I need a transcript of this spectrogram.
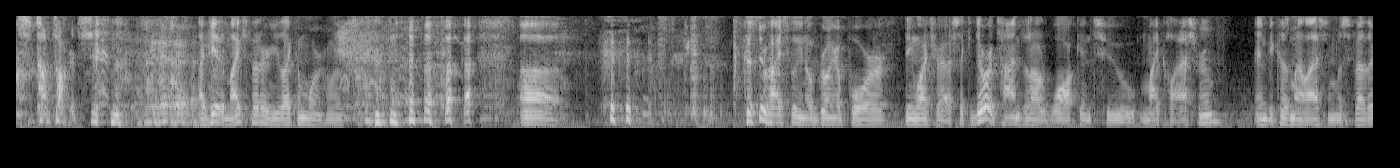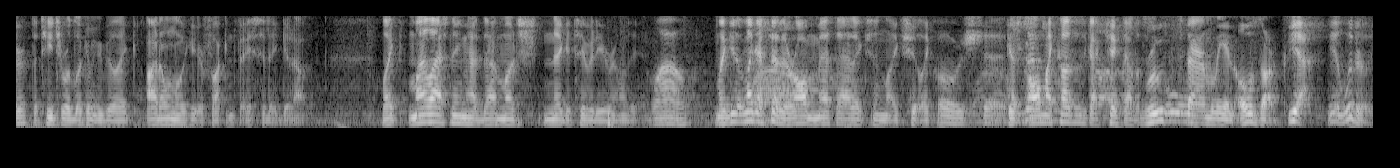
Stop talking shit. I get it. Mike's better. You like him more. Because uh, through high school, you know, growing up poor, being white trash, like there were times when I would walk into my classroom, and because my last name was Feather, the teacher would look at me and be like, "I don't want to look at your fucking face today. Get out." Like my last name had that much negativity around it. Wow. Like, like I said, they're all meth addicts and like shit. Like, Oh shit. get- all my cousins got kicked out of school. Ruth's family in Ozark. Yeah, yeah, literally.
